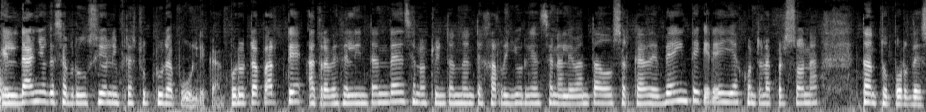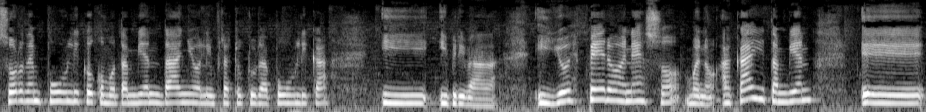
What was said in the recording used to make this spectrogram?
el daño que se ha producido en la infraestructura pública. Por otra parte, a través de la Intendencia, nuestro intendente Harry Jurgensen ha levantado cerca de 20 querellas contra las personas, tanto por desorden público como también daño a la infraestructura pública y, privada. Y yo espero en eso, bueno, acá hay también eh,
